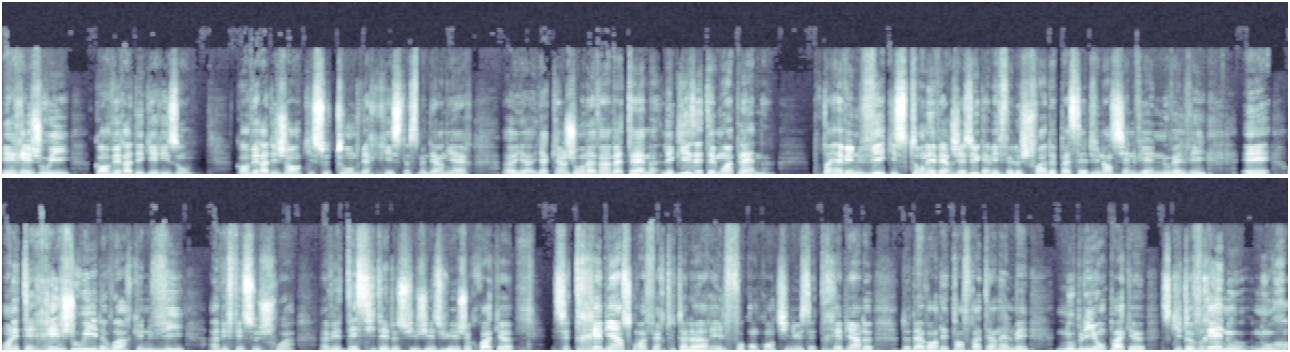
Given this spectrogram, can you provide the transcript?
et réjouis quand on verra des guérisons, quand on verra des gens qui se tournent vers Christ. La semaine dernière, euh, il y, a- il y a 15 jours, on avait un baptême. L'église était moins pleine. Pourtant, il y avait une vie qui se tournait vers Jésus, qui avait fait le choix de passer d'une ancienne vie à une nouvelle vie. Et on était réjouis de voir qu'une vie avait fait ce choix, avait décidé de suivre Jésus. Et je crois que c'est très bien ce qu'on va faire tout à l'heure et il faut qu'on continue. C'est très bien d'avoir de, des temps fraternels, mais n'oublions pas que ce qui devrait nous, nous,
